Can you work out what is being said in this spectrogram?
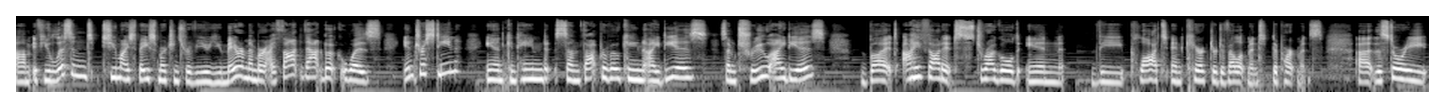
Um, if you listened to my Space Merchants review, you may remember I thought that book was interesting and contained some thought provoking ideas, some true ideas, but I thought it struggled in the plot and character development departments. Uh, the story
